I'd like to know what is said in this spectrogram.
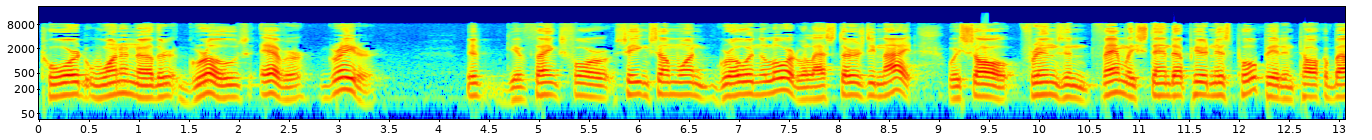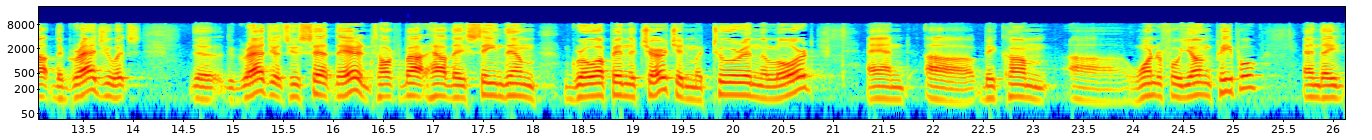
toward one another grows ever greater. Give thanks for seeing someone grow in the Lord. Well, last Thursday night, we saw friends and family stand up here in this pulpit and talk about the graduates, the, the graduates who sat there and talked about how they've seen them grow up in the church and mature in the Lord and uh, become uh, wonderful young people. And, they,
